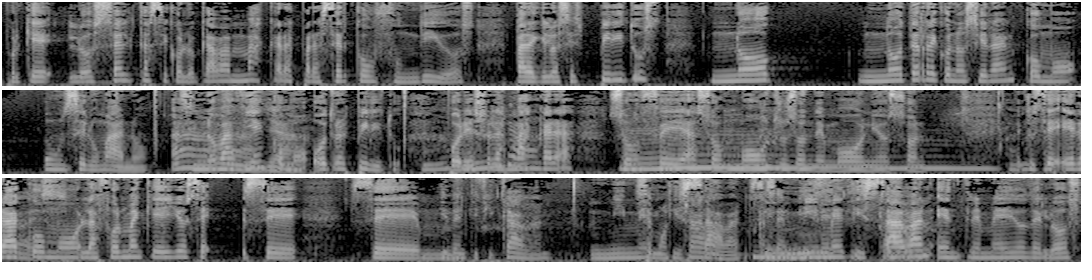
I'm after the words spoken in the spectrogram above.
porque los celtas se colocaban máscaras para ser confundidos, para que los espíritus no, no te reconocieran como un ser humano, sino más Ah, bien ya. como otro espíritu. Ah, Por eso las máscaras son feas, son monstruos, son demonios, son... Ah, Entonces era como la forma en que ellos se, se, se, mm, Identificaban. Mimetizaban, se se mimetizaban mimetizaban. entre medio de los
